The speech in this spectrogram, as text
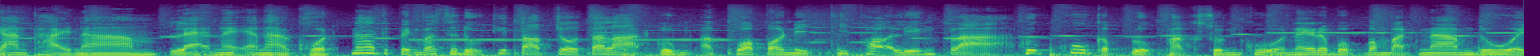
การถ่ายน้ำ และในอนาคตน่าจะเป็นวัสดุที่ตอบโจทย์ตลาดกลุ่มอควาปอนิกที่เพาะเลี้ยงปลาควบคู่กับปลูกผักสวนครัวในระบบบำบัดน้ำด้วย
